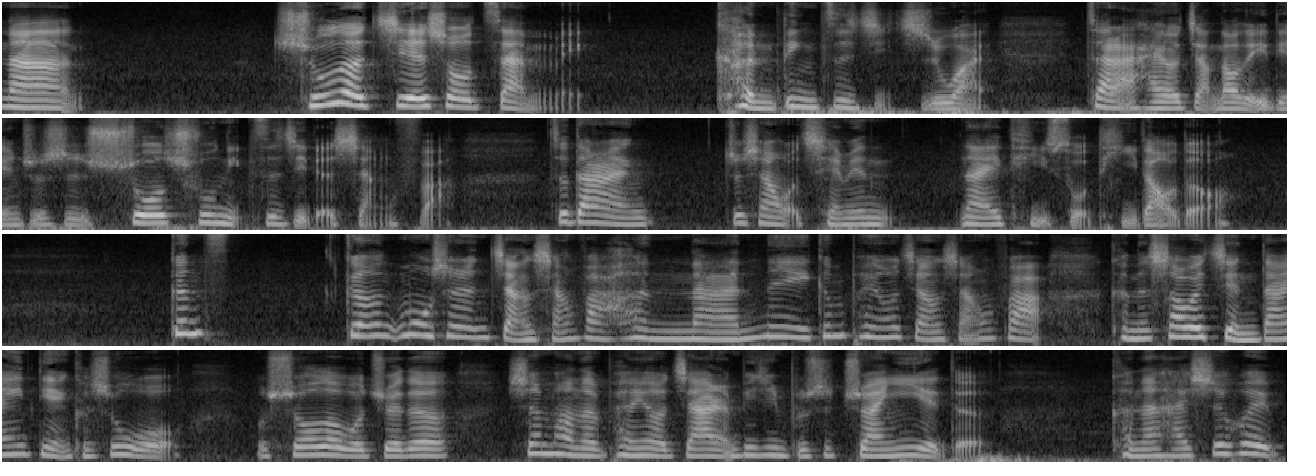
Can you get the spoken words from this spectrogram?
那除了接受赞美。肯定自己之外，再来还有讲到的一点就是说出你自己的想法。这当然就像我前面那一题所提到的哦，跟跟陌生人讲想法很难呢，跟朋友讲想法可能稍微简单一点。可是我我说了，我觉得身旁的朋友家人毕竟不是专业的，可能还是会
